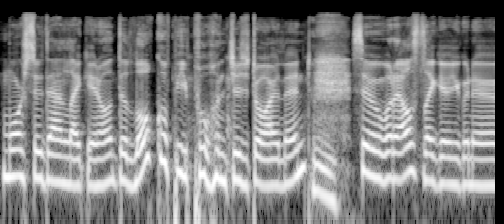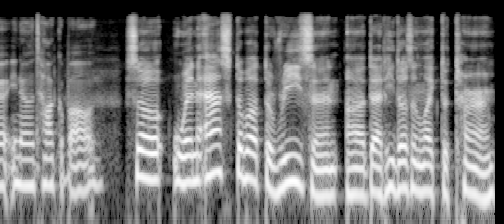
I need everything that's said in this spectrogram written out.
more so than like you know the local people on Island. Hmm. So what else like are you gonna you know talk about? So, when asked about the reason uh, that he doesn't like the term,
